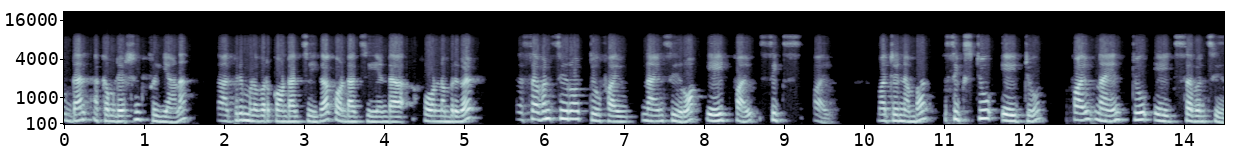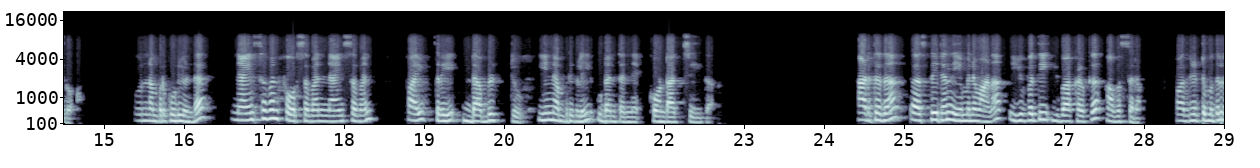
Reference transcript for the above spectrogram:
ഫുഡ് ആൻഡ് അക്കോമഡേഷൻ ഫ്രീ ആണ്. താല്പര്യമുള്ളവർ കോൺടാക്ട് ചെയ്യുക. കോൺടാക്ട് ചെയ്യേണ്ട ഫോൺ നമ്പറുകൾ seven zero two five nine zero eight five six five മറ്റൊരു number six two eight two five nine two eight seven zero ഒരു നമ്പർ കൂടിയുണ്ട്. Nine seven four seven nine seven five three double two ഈ നമ്പറുകളിൽ ഉടൻ തന്നെ കോൺടാക്ട് ചെയ്യുക. അടുത്തത് സ്ഥിര നിയമനമാണ്. യുവതി യുവാക്കൾക്ക് അവസരം. പതിനെട്ട് മുതൽ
